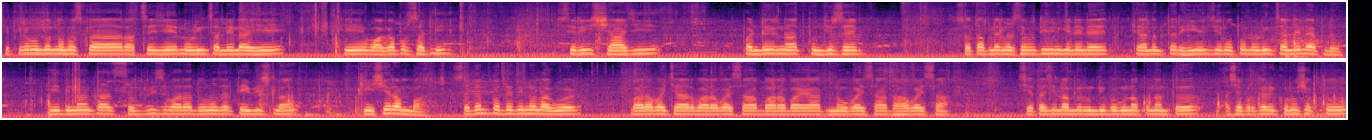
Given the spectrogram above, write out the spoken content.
शेतकरी बंधू नमस्कार. आजचे जे लोडिंग चाललेलं आहे हे वाघापूरसाठी श्री शहाजी पंढरीनाथ कुंजीर साहेब स्वतः आपल्या नर्सरीवरती येऊन गेलेले आहेत. त्यानंतर हे जे रोपं लोडिंग चाललेलं आहे आपलं हे दिनांक आज सव्वीस बारा दोन हजार तेवीसला केशर आंबा सदन पद्धतीनं लागवड बारा बाय चार बारा बाय सहा बारा बाय आठ नऊ बाय सहा दहा बाय सहा शेताची लांबी रुंदी बघून आपण अंतर अशा प्रकारे करू शकतो.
